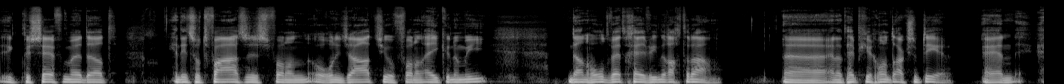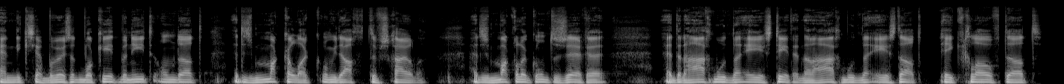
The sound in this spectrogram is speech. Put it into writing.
ik besef me dat in dit soort fases van een organisatie of van een economie, dan holt wetgeving erachteraan. Uh, en dat heb je gewoon te accepteren. En, en ik zeg bewust, het blokkeert me niet, omdat het is makkelijk om je daarachter te verschuilen. Het is makkelijk om te zeggen, eh, Den Haag moet maar eerst dit en Den Haag moet maar eerst dat. Ik geloof dat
